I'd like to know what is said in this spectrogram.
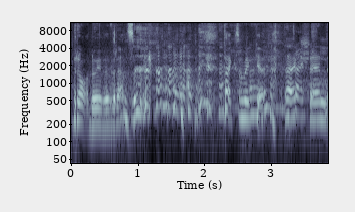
Bra, då är vi överens. Tack så mycket. Tack, Tack själv.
